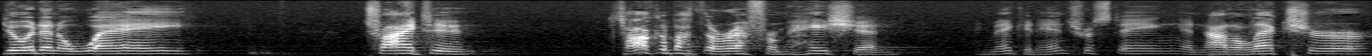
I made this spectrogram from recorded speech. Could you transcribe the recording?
do it in a way, try to talk about the Reformation and make it interesting and not a lecture.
